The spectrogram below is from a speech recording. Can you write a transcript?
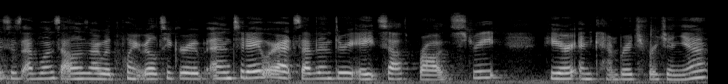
this is Evelyn Salazar with Pointe Realty Group, and today we're at 738 South Broad Street here in Kenbridge, Virginia.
